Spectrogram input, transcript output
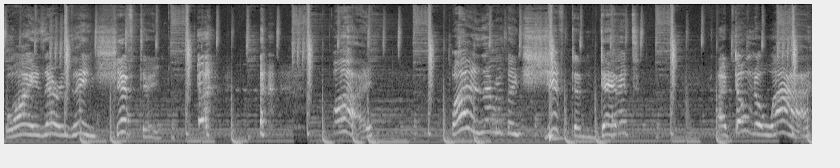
Why is everything shifting? Why? Why is everything shifting, damn it? I don't know why.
